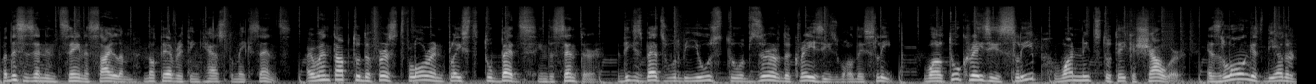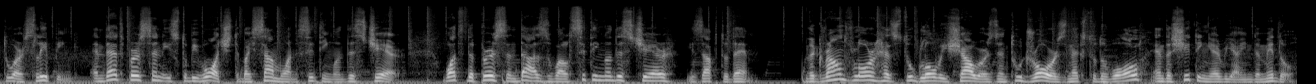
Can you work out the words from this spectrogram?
but this is an insane asylum, not everything has to make sense. I went up to the first floor and placed two beds in the center. These beds would be used to observe the crazies while they sleep. While two crazies sleep, one needs to take a shower, as long as the other two are sleeping, and that person is to be watched by someone sitting on this chair. What the person does while sitting on this chair is up to them. The ground floor has two glowy showers and two drawers next to the wall and a shitting area in the middle.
